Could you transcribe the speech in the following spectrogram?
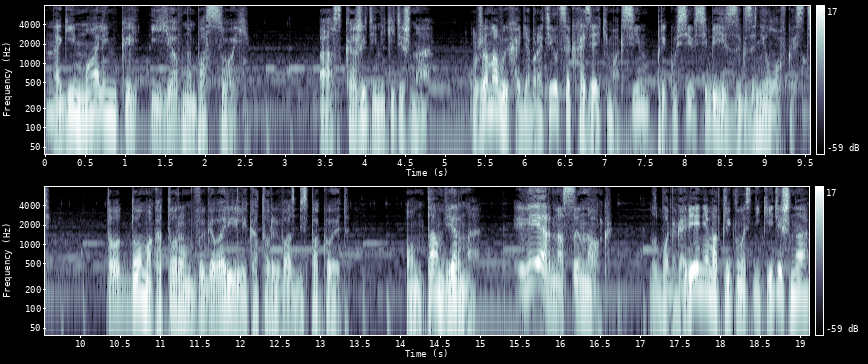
Ноги маленькой и явно босой. «А скажите, Никитишна...» Уже на выходе обратился к хозяйке Максим, прикусив себе язык за неловкость. «Тот дом, о котором вы говорили, который вас беспокоит, он там, верно?» «Верно, сынок!» С благоговением откликнулась Никитишна,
